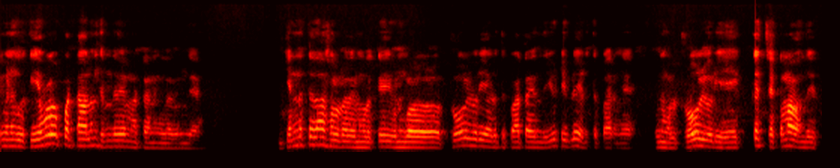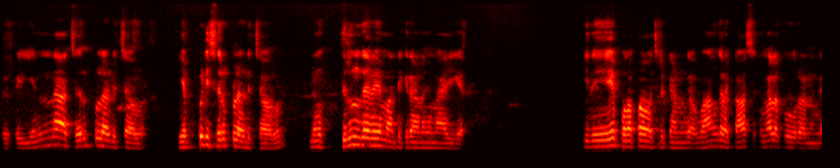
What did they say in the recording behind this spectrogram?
இவனுங்களுக்கு எவ்வளோ பட்டாலும் திருந்தவே மாட்டானுங்களே இவங்க. என்னத்தை தான் சொல்கிறது இவங்களுக்கு இவனுங்க ட்ரோல் வீடியோ எடுத்து பார்த்தா இந்த யூடியூப்ல எடுத்து பாருங்க. இவங்களுக்கு ட்ரோல் வீடியோ எக்கச்சக்கமாக வந்துகிட்டு இருக்கு. என்ன செருப்பில் அடித்தாலும் எப்படி செருப்பில் அடித்தாலும் இவங்க திருந்தவே மாட்டேங்கிறானுங்க நாயிக இதையே பொழப்பா வச்சுருக்கானுங்க. வாங்குற காசுக்கு மேலே போகிறானுங்க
